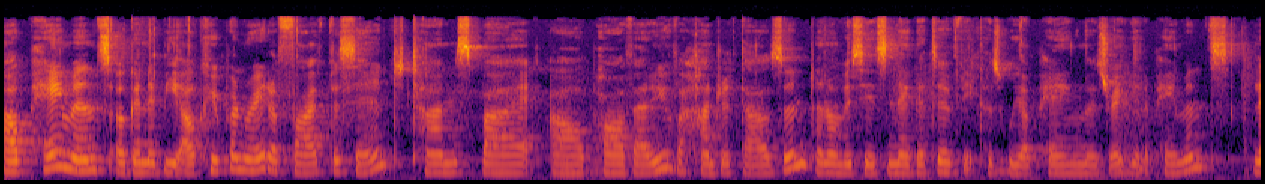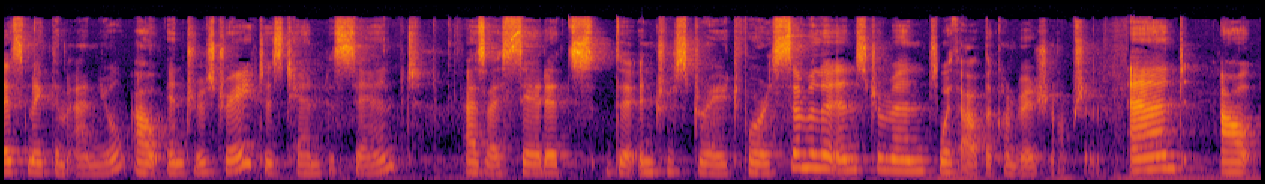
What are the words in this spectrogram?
Our payments are going to be our coupon rate of 5% times by our par value of 100,000 and obviously it's negative because we are paying those regular payments. Let's make them annual. Our interest rate is 10% as I said, it's the interest rate for a similar instrument without the conversion option. And our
